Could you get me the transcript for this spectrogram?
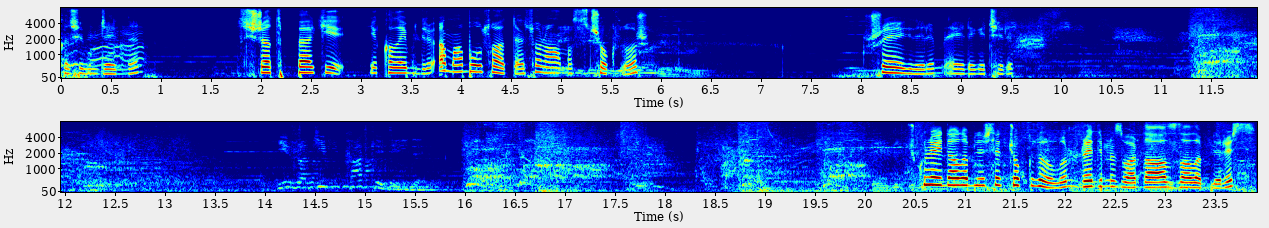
kaçabileceğinden. Sıçratıp belki yakalayabilir ama bu saatten sonra alması çok zor. Şuraya gidelim, E'yle geçelim. Şu kuleyi de alabilirsek çok güzel olur. Red'imiz var, daha hızlı alabiliriz.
